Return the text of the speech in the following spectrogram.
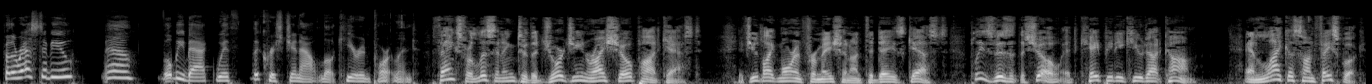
For the rest of you, well, we'll be back with the Christian Outlook here in Portland. Thanks for listening to the Georgene Rice Show podcast. If you'd like more information on today's guests, please visit the show at kpdq.com and like us on Facebook.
